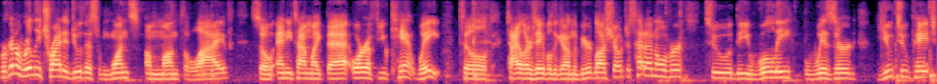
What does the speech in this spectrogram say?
we're going to really try to do this once a month live. So anytime like that, or if you can't wait till Tyler's able to get on the Beard Law Show, just head on over to the Woolly Wizard YouTube page,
